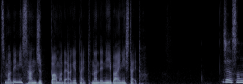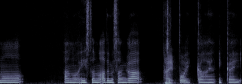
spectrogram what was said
末までに30%まで上げたいと。なんで2倍にしたいと。じゃあそのあのインスタのアダムさんがはい。ちょっと一回、一回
